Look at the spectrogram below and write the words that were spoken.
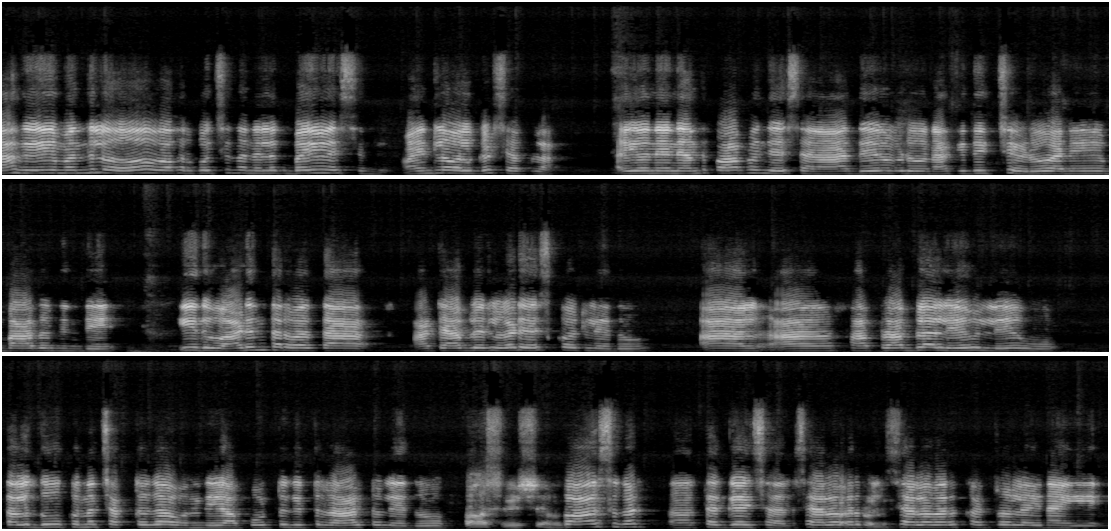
నాకు ఈ మందిలో ఒకరికి వచ్చింది నెలకు భయం వేసింది. మా ఇంట్లో వాళ్ళకి కూడా చెప్పలా. అయ్యో నేను ఎంత పాపం చేశానా? దేవుడు నాకు ఇది ఇచ్చాడు అని బాధ ఉంది ఇది వాడిన తర్వాత ఆ టాబ్లెట్లు కూడా వేసుకోవట్లేదు. ఆ ప్రాబ్లాలు ఏవి లేవు. తల దూకున్న చక్కగా ఉంది. ఆ పొట్టు గిట్టు రావటం లేదు పాస్ కూడా తగ్గాయి సార్ చాలా వరకు. చాలా వరకు కంట్రోల్ అయినాయి.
